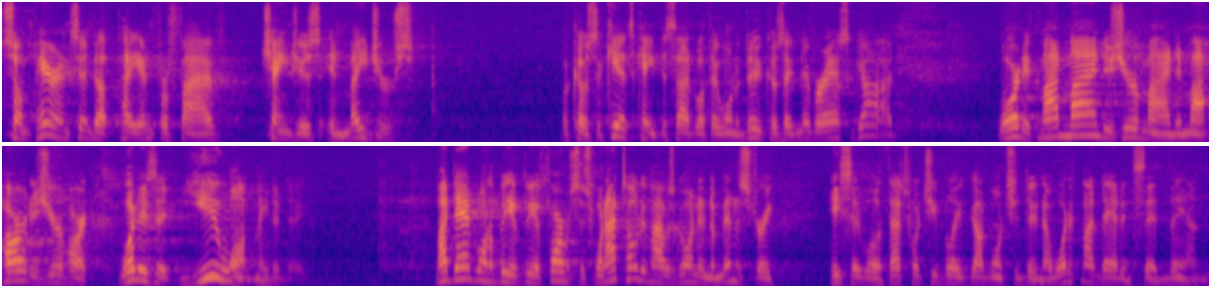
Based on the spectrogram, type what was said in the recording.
some parents end up paying for five changes in majors because the kids can't decide what they want to do because they've never asked God. Lord, if my mind is your mind and my heart is your heart, what is it you want me to do? My dad wanted to be a, be a pharmacist. When I told him I was going into ministry, he said, Well, if that's what you believe God wants you to do. Now, what if my dad had said then,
